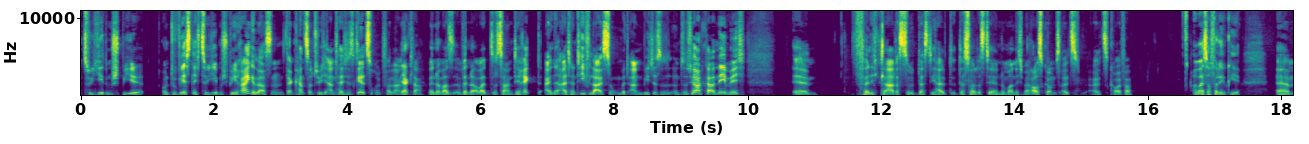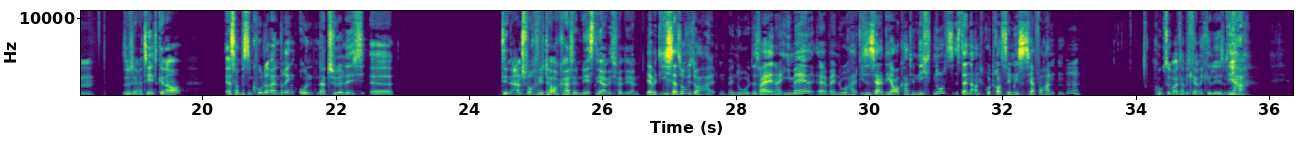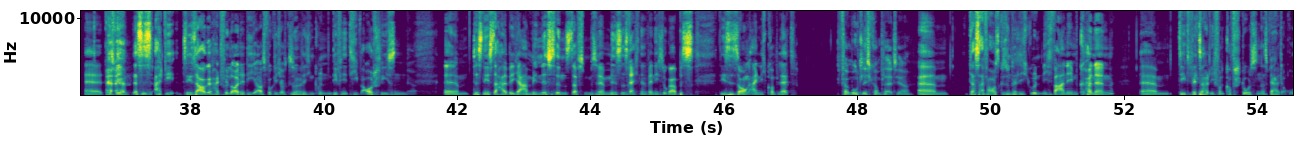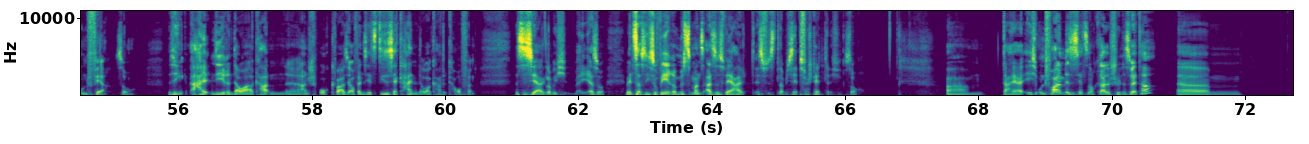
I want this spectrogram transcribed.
zu jedem Spiel und du wirst nicht zu jedem Spiel reingelassen, dann kannst du natürlich anteilig Geld zurückverlangen. Ja, klar. Wenn du aber, wenn du aber sozusagen direkt eine Alternativleistung mit anbietest und, und sagst, ja klar, nehme ich, ähm, völlig klar, dass du, dass die halt, dass du halt aus der Nummer nicht mehr rauskommst als, als Käufer. Aber ist auch völlig okay. Ähm, Solidarität, genau. Erstmal ein bisschen Kohle reinbringen und natürlich äh, den Anspruch für die Dauerkarte im nächsten Jahr nicht verlieren. Ja, aber die ist ja sowieso erhalten. Wenn du, das war ja in der E-Mail, äh, wenn du halt dieses Jahr die Dauerkarte nicht nutzt, ist dein Anspruch trotzdem nächstes Jahr vorhanden. Guck, so weit habe ich gar nicht gelesen. Ja. Äh, deswegen, das ist halt die, die Sorge halt für Leute, die aus wirklich aus gesundheitlichen Gründen definitiv ausschließen. Ja. Ähm, das nächste halbe Jahr mindestens, das müssen wir mindestens rechnen, wenn nicht sogar bis die Saison eigentlich komplett. Vermutlich komplett, ja. Ähm, das einfach aus gesundheitlichen Gründen nicht wahrnehmen können, ähm, die willst du halt nicht von Kopf stoßen. Das wäre halt auch unfair. So. Deswegen erhalten die ihren Dauerkartenanspruch äh, quasi, auch wenn sie jetzt dieses Jahr keine Dauerkarte kaufen. Das ist ja, glaube ich, also, wenn es das nicht so wäre, müsste man es, also es wäre halt, es ist, glaube ich, selbstverständlich. So. Ähm, daher, ich, und vor allem ist es jetzt noch gerade schönes Wetter. Ähm,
